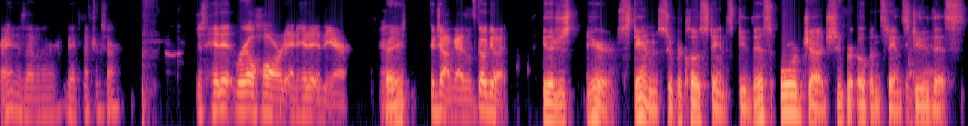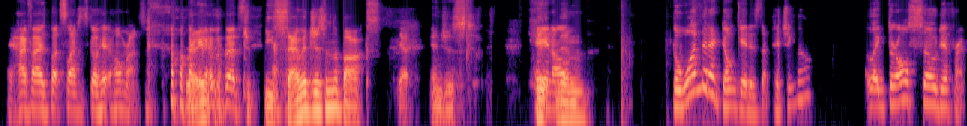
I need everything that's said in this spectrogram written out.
Right? Is that what their advanced metrics are? Just hit it real hard and hit it in the air. And right Good job, guys. Let's go do it. Either just here stand super close stance do this or judge super open stance do this Hey, high fives, butt slaps. Let's go hit home runs. Right. that's, be savages in the box yeah and just Hey, hit and them the one that I don't get is the pitching though. Like they're all so different.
